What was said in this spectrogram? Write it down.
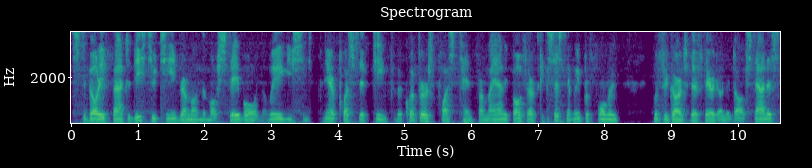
stability factor, these two teams are among the most stable in the league. You see near plus 15 for the Clippers, plus 10 for Miami. Both are consistently performing with regard to their favored underdog status.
